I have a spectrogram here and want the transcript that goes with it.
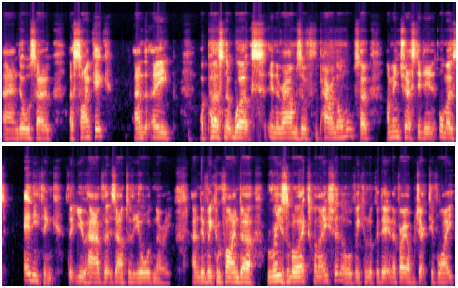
and also a psychic and a a person that works in the realms of the paranormal. So I'm interested in almost anything that you have that is out of the ordinary. And if we can find a reasonable explanation or if we can look at it in a very objective way,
